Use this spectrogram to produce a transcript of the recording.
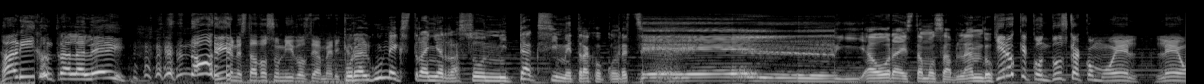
harí contra la ley! ¡No! En Estados Unidos de América. Por alguna extraña razón, mi taxi me trajo con él. Y ahora estamos hablando. Quiero que conduzca como él. Leo,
